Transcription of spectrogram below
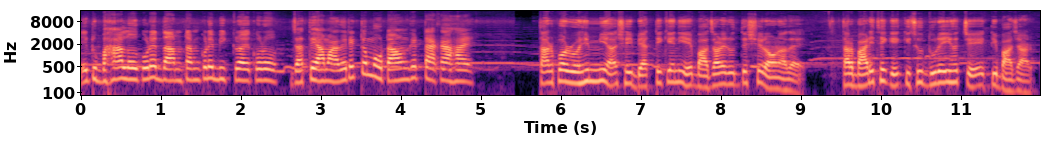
একটু ভালো করে দাম টাম করে বিক্রয় করো যাতে আমাদের একটু মোটা অঙ্কের টাকা হয়। তারপর রহিম মিয়া সেই ব্যাগটিকে নিয়ে বাজারের উদ্দেশ্যে রওনা দেয়। তার বাড়ি থেকে কিছু দূরেই হচ্ছে একটি বাজার।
